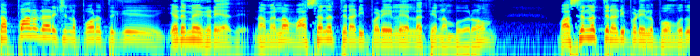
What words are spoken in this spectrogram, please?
தப்பான டைரக்ஷனில் போகிறதுக்கு இடமே கிடையாது. நம்ம எல்லாம் வசனத்தின் அடிப்படையில் எல்லாத்தையும் நம்புகிறோம். வசனத்தின் அடிப்படையில் போகும்போது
